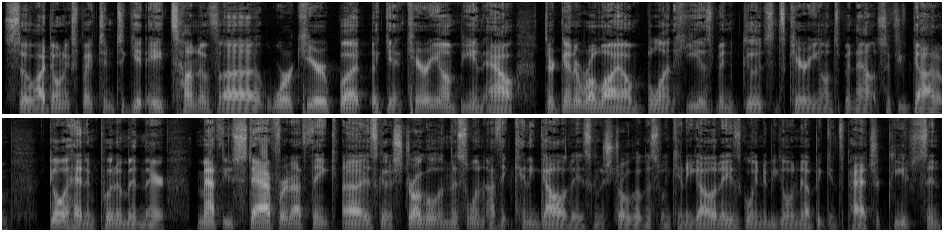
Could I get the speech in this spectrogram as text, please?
so I don't expect him to get a ton of uh, work here. But again, Kerryon being out, they're going to rely on Blunt. He has been good since Kerryon's been out. So if you've got him, go ahead and put him in there. Matthew Stafford, I think, uh, is going to struggle in this one. I think Kenny Golladay is going to struggle in this one. Kenny Golladay is going to be going up against Patrick Peterson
